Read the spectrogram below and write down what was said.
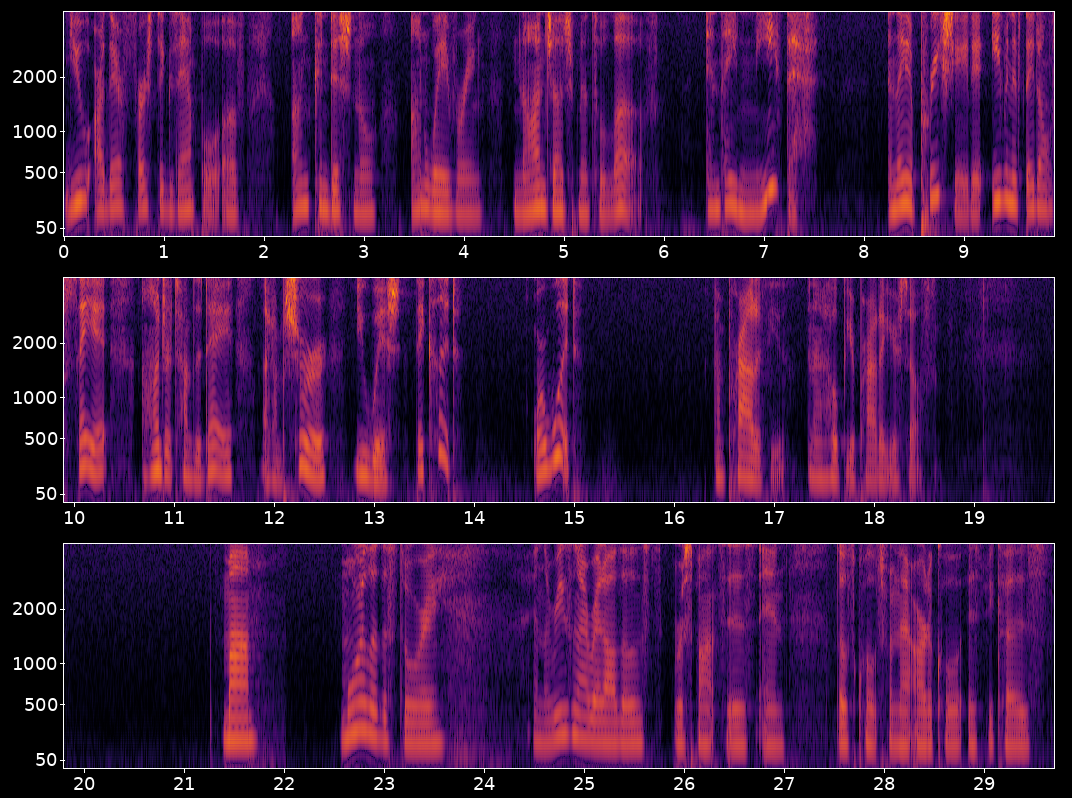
You are their first example of unconditional, unwavering, non judgmental love. And they need that. And they appreciate it, even if they don't say it a hundred times a day, like I'm sure you wish they could or would. I'm proud of you, and I hope you're proud of yourself. Mom, moral of the story, and the reason I read all those responses and those quotes from that article is because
